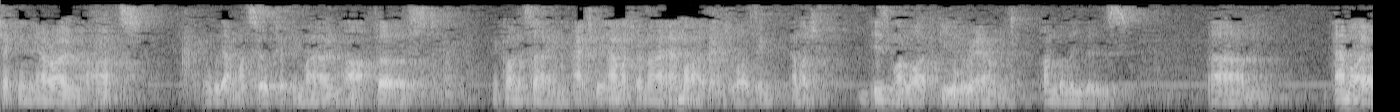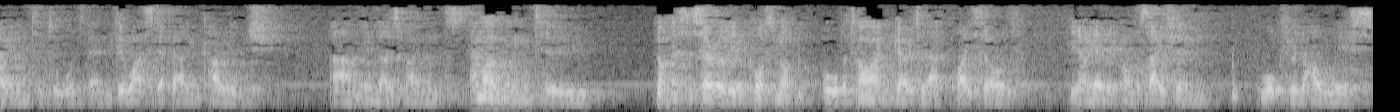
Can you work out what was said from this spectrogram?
checking our own hearts, or without myself checking my own heart first, and kind of saying, actually, how much am I, am I evangelising? How much is my life geared around unbelievers? Um, am I oriented towards them? Do I step out in courage um, in those moments? Am I willing to, not necessarily, of course, not all the time, go to that place of, you know, in every conversation, walk through the whole list.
